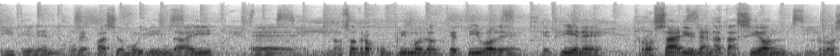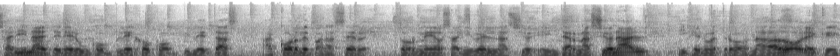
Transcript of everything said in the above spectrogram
y tienen un espacio muy lindo ahí. Eh, nosotros cumplimos el objetivo de que tiene Rosario y la natación rosarina de tener un complejo con piletas acorde para hacer torneos a nivel internacional y que nuestros nadadores, que,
